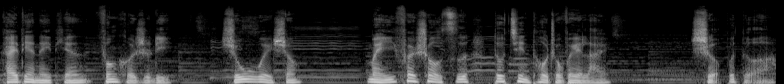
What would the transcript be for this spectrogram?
开店那天风和日丽，食物卫生，每一份寿司都浸透着未来，舍不得啊！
